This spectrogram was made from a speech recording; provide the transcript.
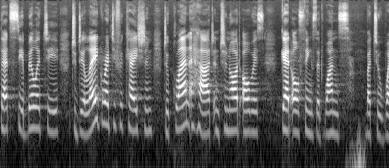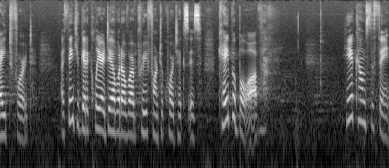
That's the ability to delay gratification, to plan ahead, and to not always get all things at once, but to wait for it. I think you get a clear idea what our prefrontal cortex is capable of. Here comes the thing.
